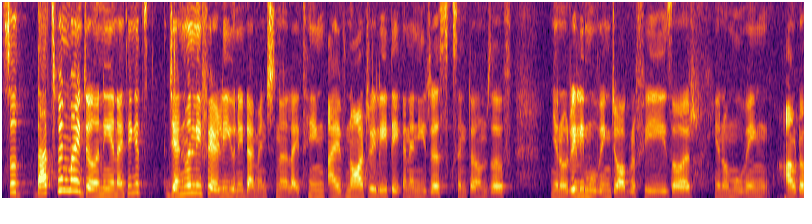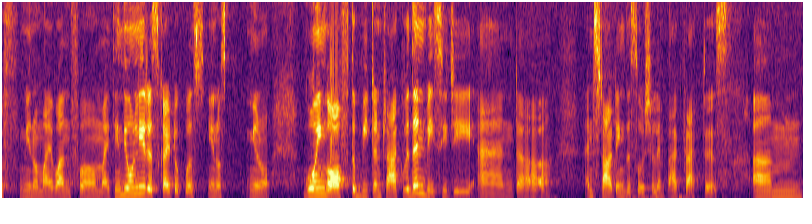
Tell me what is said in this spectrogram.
So that's been my journey, and I think it's genuinely fairly unidimensional. I think I've not really taken any risks in terms of, you know, really moving geographies or, you know, moving out of, you know, my one firm. I think the only risk I took was, you know, you know, going off the beaten track within BCG and uh, and starting the social impact practice. Um,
